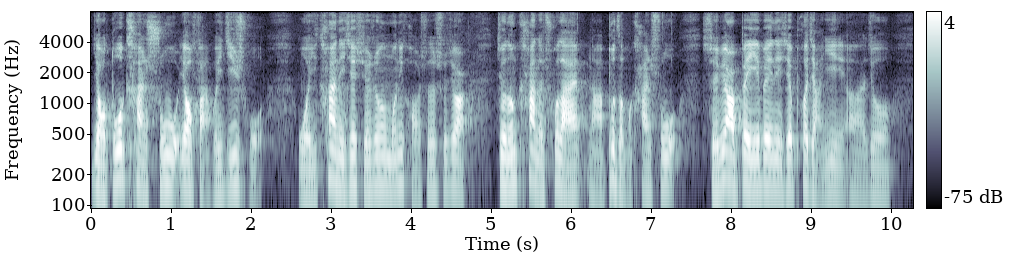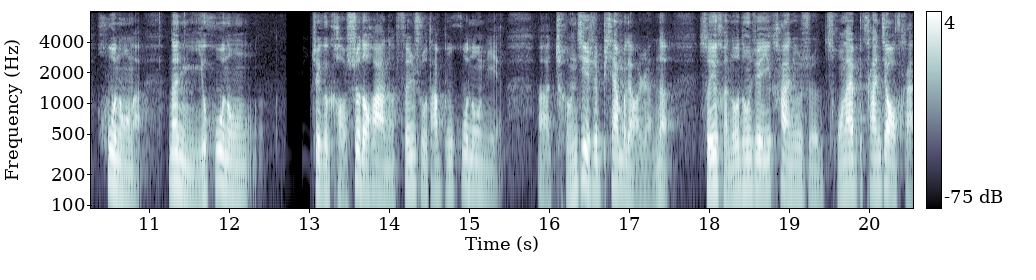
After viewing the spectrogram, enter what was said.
要多看书，要返回基础。我一看那些学生模拟考试的试卷，就能看得出来啊，不怎么看书，随便背一背那些破讲义啊，就糊弄了。那你一糊弄这个考试的话呢，分数它不糊弄你啊，成绩是骗不了人的。所以很多同学一看就是从来不看教材，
